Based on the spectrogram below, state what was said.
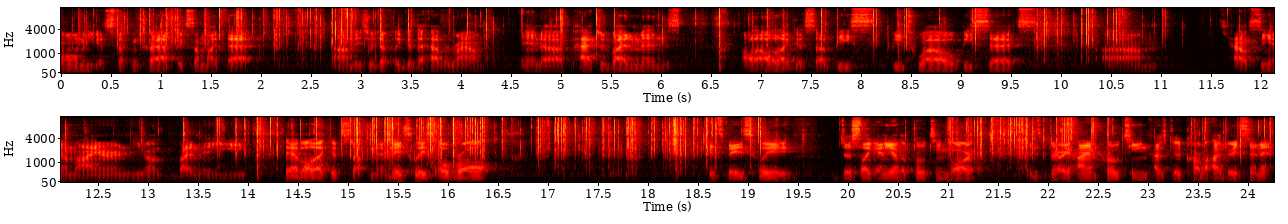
home and you get stuck in traffic, something like that. Um, these are definitely good to have around. And uh, packed with vitamins, all, all that good stuff. B, B12, B6, um, calcium, iron, you know, vitamin E. They have all that good stuff in there. Basically, it's overall, it's basically just like any other protein bar is very high in protein, has good carbohydrates in it.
